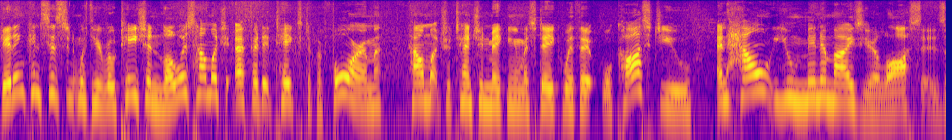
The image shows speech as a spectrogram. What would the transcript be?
Getting consistent with your rotation lowers how much effort it takes to perform, how much attention making a mistake with it will cost you, and how you minimize your losses.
